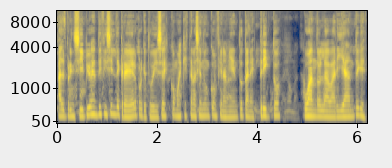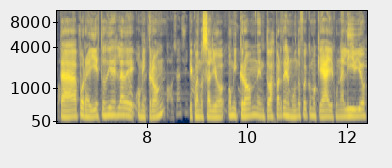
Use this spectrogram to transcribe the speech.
al principio es difícil de creer porque tú dices cómo es que están haciendo un confinamiento tan estricto cuando la variante que está por ahí estos días es la de Omicron, que cuando salió Omicron en todas partes del mundo fue como que hay es un alivio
